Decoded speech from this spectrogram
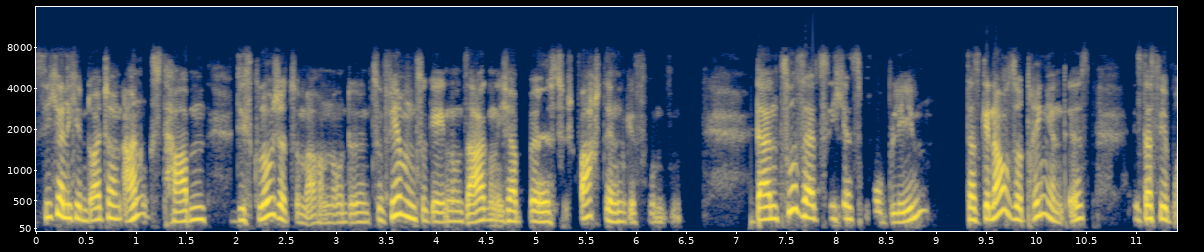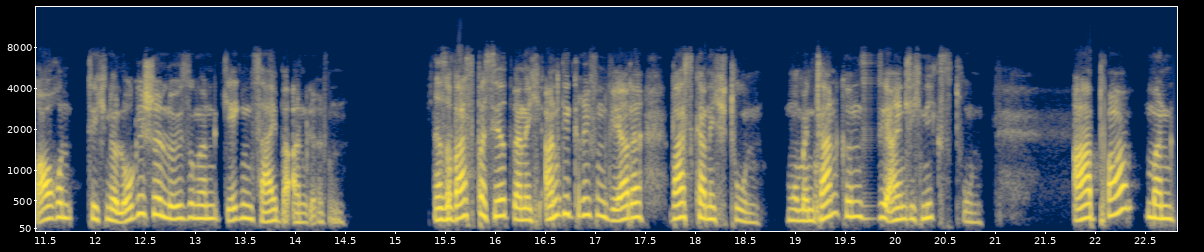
sicherlich in Deutschland Angst haben, Disclosure zu machen und äh, zu Firmen zu gehen und sagen, ich habe äh, Schwachstellen gefunden. Dann zusätzliches Problem, das genauso dringend ist, ist, dass wir brauchen technologische Lösungen gegen Cyberangriffen. Also was passiert, wenn ich angegriffen werde? Was kann ich tun? Momentan können Sie eigentlich nichts tun. Aber man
